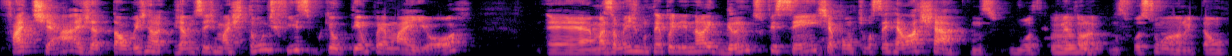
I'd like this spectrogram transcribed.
fatiar já talvez já não seja mais tão difícil, porque o tempo é maior, é, mas ao mesmo tempo ele não é grande o suficiente a ponto de você relaxar, como se, você comentou, uhum. como se fosse um ano. Então,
